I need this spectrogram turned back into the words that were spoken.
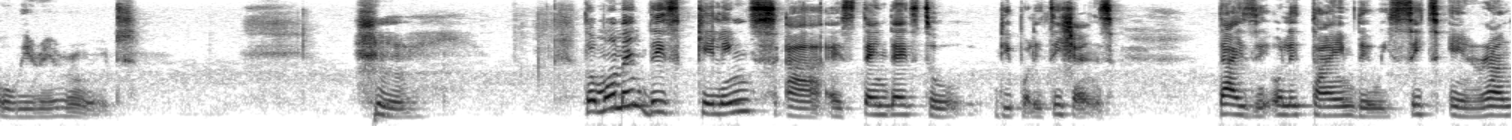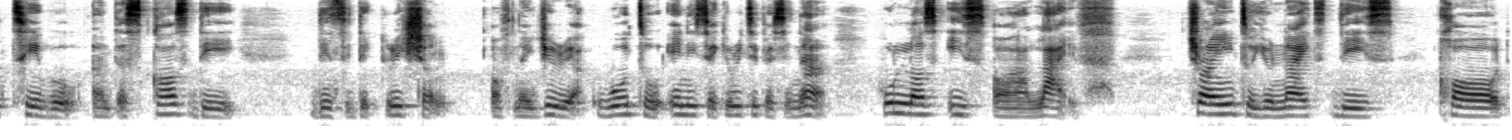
Owerri Road. Hmm. The moment these killings are extended to the politicians, that is the only time they will sit in round table and discuss the disintegration of Nigeria. Woe to any security personnel who lost his or her life trying to unite this called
